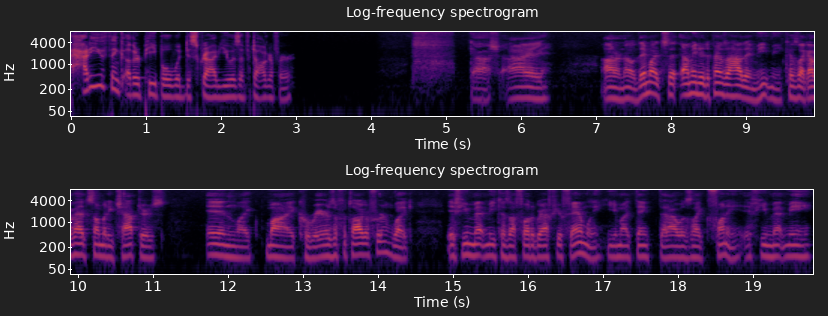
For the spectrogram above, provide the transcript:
How do you think other people would describe you as a photographer? gosh, I I don't know. They might say I mean it depends on how they meet me cuz like I've had so many chapters in like my career as a photographer. Like if you met me cuz I photographed your family, you might think that I was like funny. If you met me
